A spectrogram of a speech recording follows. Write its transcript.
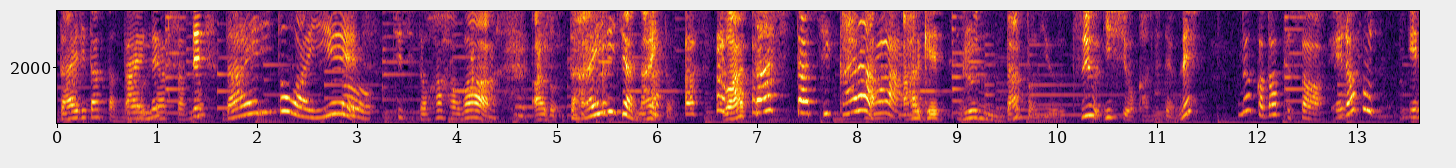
代理だったんだよね。代。ねで代理とはいえ、うん。父と母はあの代理じゃないと。私たちからあ。げるんだという強い意志を感じたよね。なんかだってさ選ぶ選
